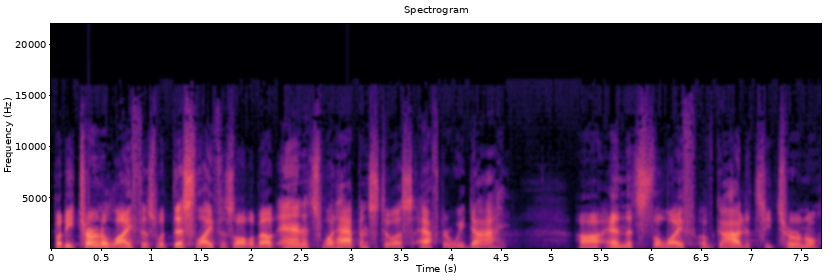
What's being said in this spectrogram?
But eternal life is what this life is all about, and it's what happens to us after we die. Uh, and it's the life of God, it's eternal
